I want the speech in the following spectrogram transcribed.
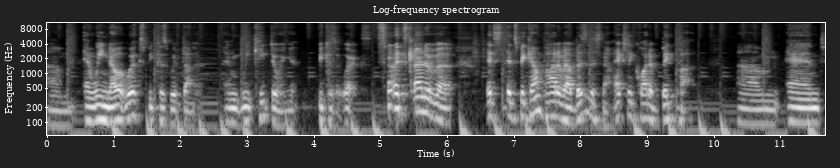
Um, and we know it works because we've done it and we keep doing it because it works. So it's kind of a, it's, it's become part of our business now, actually quite a big part. Um, and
